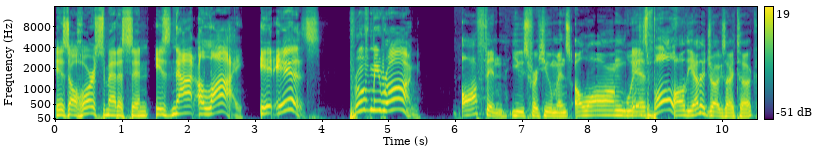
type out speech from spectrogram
is a horse medicine is not a lie. It is. Prove me wrong. Often used for humans, along with both. all the other drugs I took.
